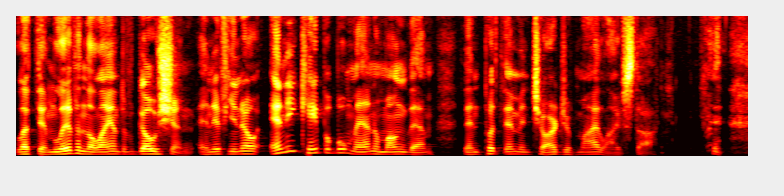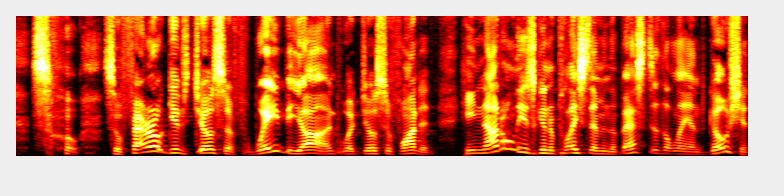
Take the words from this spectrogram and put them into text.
Let them live in the land of Goshen. And if you know any capable man among them, then put them in charge of my livestock. so, so Pharaoh gives Joseph way beyond what Joseph wanted. He not only is going to place them in the best of the land, Goshen,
